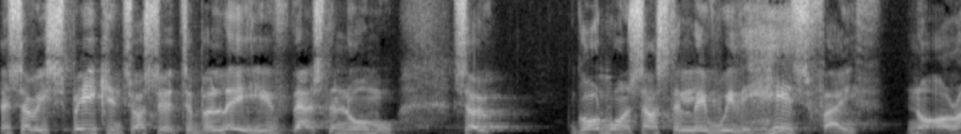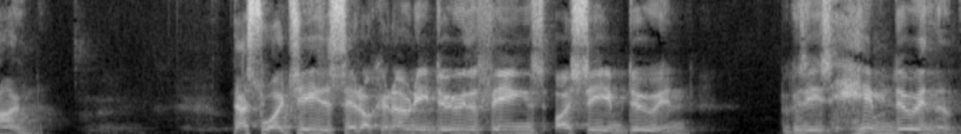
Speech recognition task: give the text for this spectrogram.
And so he's speaking to us to, to believe that's the normal. So God wants us to live with his faith, not our own. That's why Jesus said, I can only do the things I see him doing because it's him doing them.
